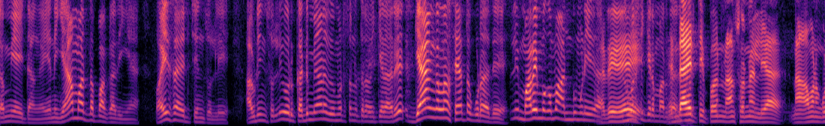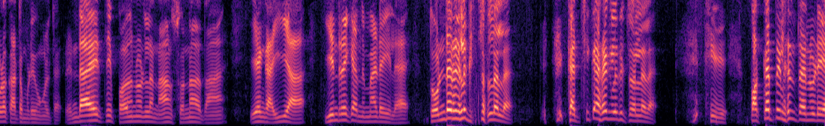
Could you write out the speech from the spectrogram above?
கம்மியாயிட்டாங்க. என்னை ஏமாத்த பார்க்காதீங்க வயசாயிடுச்சுன்னு சொல்லி அப்படின்னு சொல்லி ஒரு கடுமையான விமர்சனத்தில் வைக்கிறாரு. கேங் எல்லாம் சேர்த்தக்கூடாது. சொல்லி மறைமுகமா அன்புமணி அது விமர்சிக்கிற மாதிரி. ரெண்டாயிரத்தி பதினொன்று நான் சொன்னேன் இல்லையா? நான் அவனை கூட காட்ட முடியும் உங்கள்கிட்ட ரெண்டாயிரத்தி பதினொன்றில் நான் சொன்னது தான் எங்கள் ஐயா இன்றைக்கு அந்த மேடையில் தொண்டர்களுக்கு சொல்லலை. கட்சிக்காரங்களுக்கு சொல்லலை. பக்கத்தில் இருந்து தன்னுடைய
